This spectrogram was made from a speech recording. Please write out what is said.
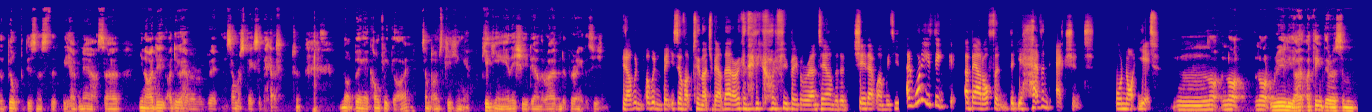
have built the business that we have now. So, you know, I do I do have a regret in some respects about not being a conflict guy. Sometimes kicking kicking an issue down the road and deferring a decision. Yeah, I wouldn't I wouldn't beat yourself up too much about that. I reckon there'd be quite a few people around town that'd share that one with you. And what do you think about often that you haven't actioned or not yet? Mm, not not not really. I, I, think there are some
